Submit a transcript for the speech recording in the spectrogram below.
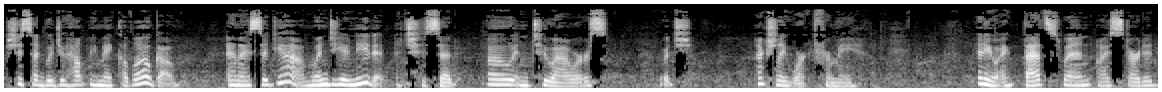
she said, Would you help me make a logo? And I said, Yeah. When do you need it? And she said, Oh, in two hours, which actually worked for me. Anyway, that's when I started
